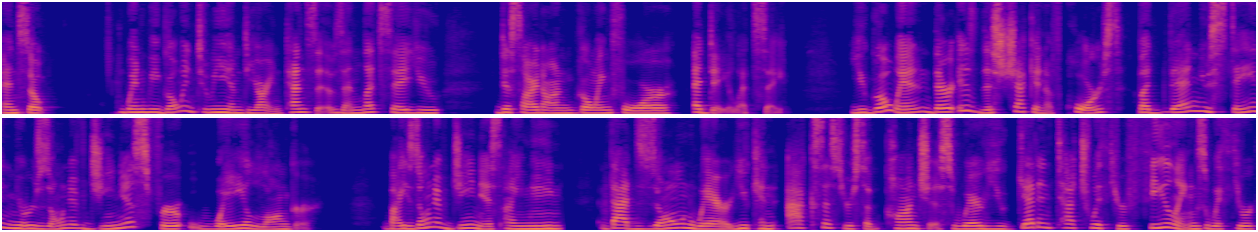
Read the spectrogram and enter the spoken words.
And so when we go into EMDR intensives, and let's say you decide on going for a day, let's say. You go in, there is this check in, of course, but then you stay in your zone of genius for way longer. By zone of genius, I mean that zone where you can access your subconscious, where you get in touch with your feelings, with your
